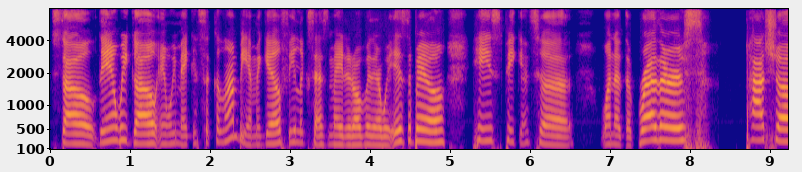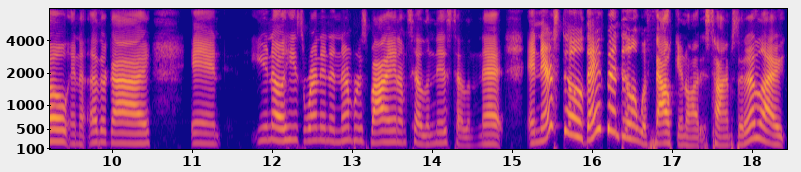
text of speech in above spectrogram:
So then we go and we make it to Colombia. Miguel Felix has made it over there with Isabel. He's speaking to one of the brothers, Pacho, and the other guy. And you know, he's running the numbers by and I'm telling this, telling that. And they're still they've been dealing with Falcon all this time. So they're like,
